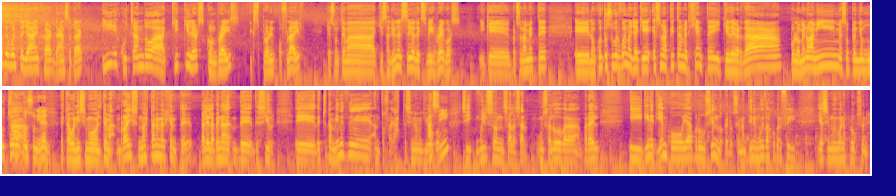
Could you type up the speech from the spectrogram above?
Estamos de vuelta ya en Hard Dance Attack y escuchando a Kick Killers con Race, Exploring of Life, que es un tema que salió en el sello de X-Base Records y que personalmente eh, lo encuentro súper bueno ya que es un artista emergente y que de verdad, por lo menos a mí, me sorprendió mucho Está- con su nivel. Está buenísimo el tema. Rice no es tan emergente, vale la pena de decir. Eh, de hecho, también es de Antofagasta, si no me equivoco. ¿Ah, sí? Sí, Wilson Salazar. Un saludo para, para él. Y tiene tiempo ya produciendo, pero se mantiene muy bajo perfil y hace muy buenas producciones.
